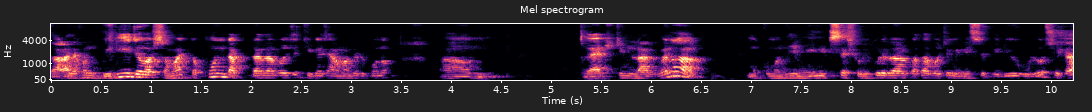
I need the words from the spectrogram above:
তারা যখন বেরিয়ে যাওয়ার সময়, তখন ডাক্তাররা বলছে, ঠিক আছে, আমাদের কোনো লাইভ স্ট্রিম লাগবে না। মুখ্যমন্ত্রী মিনিটসে সই করে দেওয়ার কথা বলছে মিনিটসের ভিডিওগুলো সেটা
